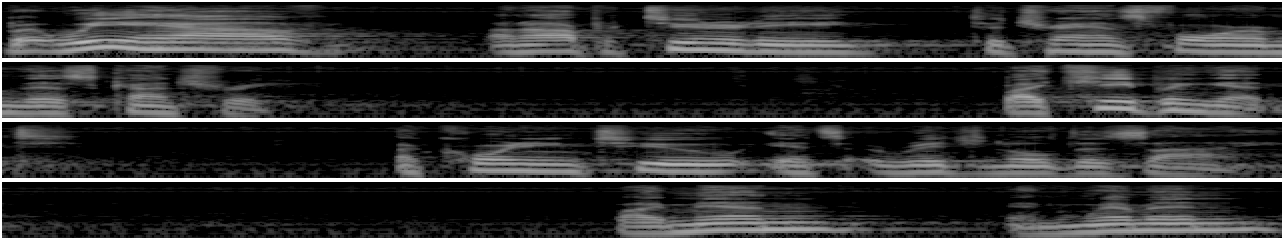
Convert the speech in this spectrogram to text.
But we have an opportunity to transform this country by keeping it according to its original design by men and women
